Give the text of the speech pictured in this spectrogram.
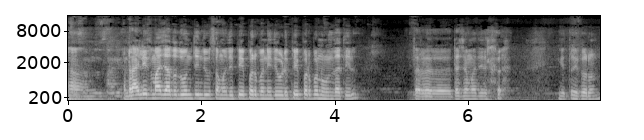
हे राहिलीच माझे आता दोन तीन दिवसामध्ये पेपर पण आहे तेवढे पेपर पण होऊन जातील. तर त्याच्यामध्ये घेतोय करून.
